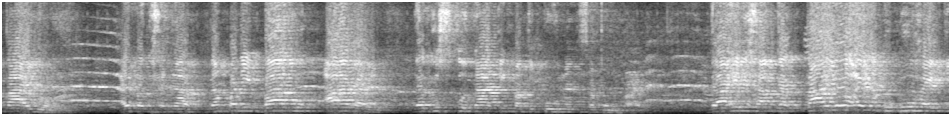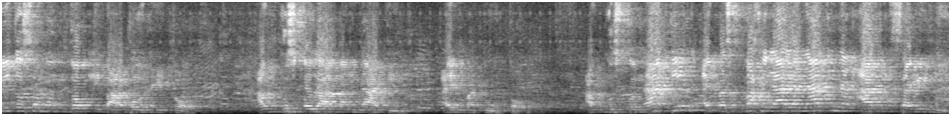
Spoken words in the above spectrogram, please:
tayo ay maghanap ng panibagong aral na gusto nating matutunan sa buhay. Dahil hanggat tayo ay nabubuhay dito sa mundong ibabaw na ito, ang gusto lamang natin ay matuto. Ang gusto natin ay mas makilala natin ang ating sarili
